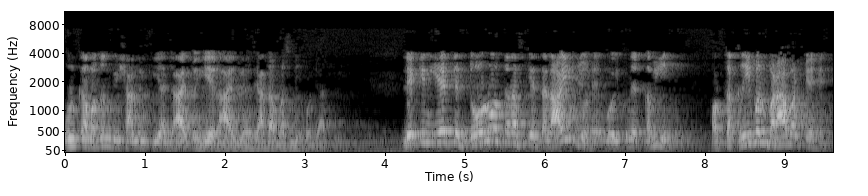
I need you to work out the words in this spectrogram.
ان کا وزن بھی شامل کیا جائے تو یہ رائے جو ہے زیادہ وزنی ہو جاتی ہے۔ لیکن یہ کہ دونوں طرف کے دلائل جو ہے وہ اتنے قوی ہیں اور تقریباً برابر کے ہیں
